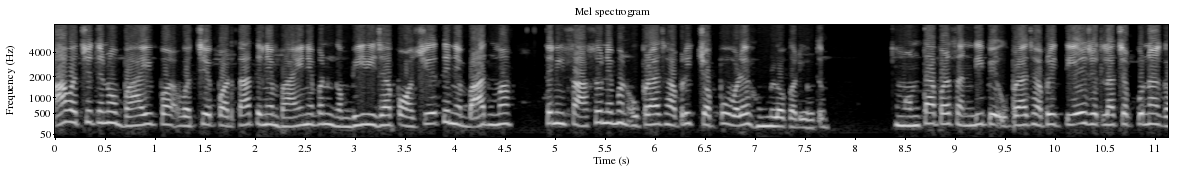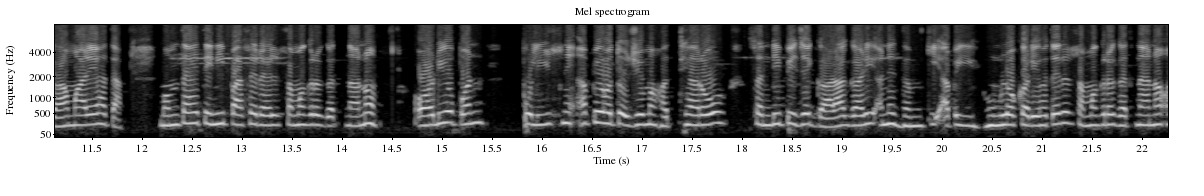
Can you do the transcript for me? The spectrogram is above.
આ વચ્ચે તેનો ભાઈ વચ્ચે પડતા તેને ભાઈને પણ ગંભીર ઈજા પહોંચી હતી અને બાદમાં તેની સાસુને પણ ઉપરા છાપરી ચપ્પુ વડે હુમલો કર્યો હતો. મમતા પર સંદીપે ઉપરા છાપરી તેર જેટલા ચપ્પુના ઘા માર્યા હતા. મમતાએ તેની પાસે રહેલ સમગ્ર ઘટનાનો ઓડિયો પણ પોલીસને આપ્યો હતો, જેમાં હથિયારો, સંદીપે જે ગાળાગાળી અને ધમકી આપી હુમલો કર્યો હતો સમગ્ર ઘટનાના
